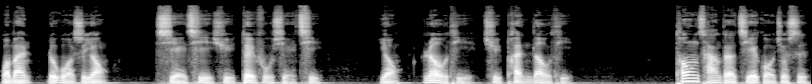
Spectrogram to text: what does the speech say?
我们如果是用。血气去对付血气，用肉体去碰肉体，通常的结果就是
